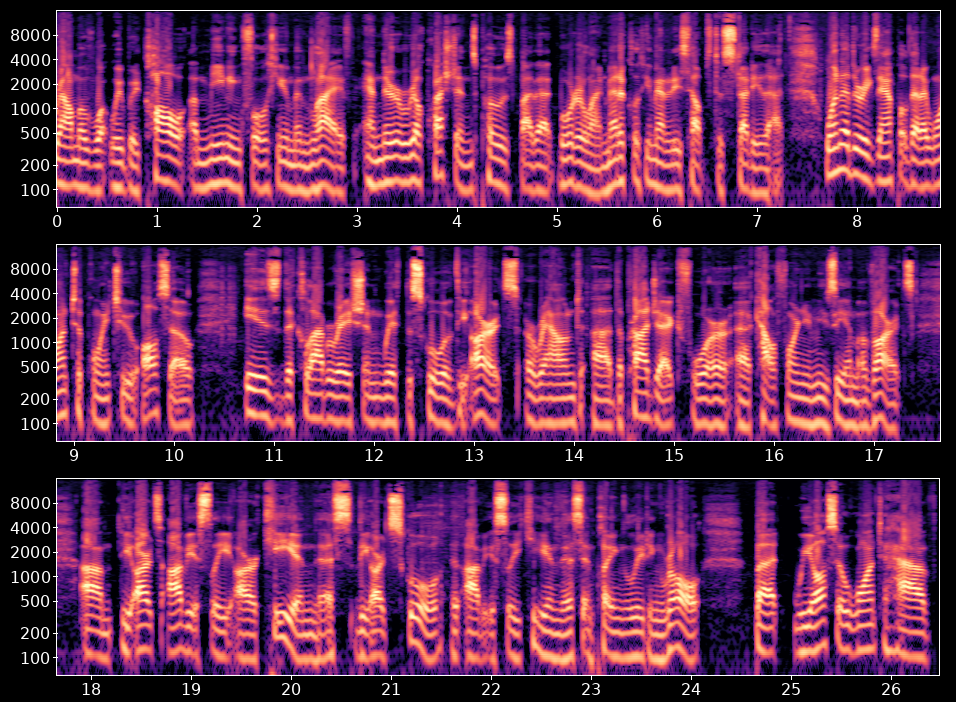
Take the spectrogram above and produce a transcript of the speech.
realm of what we would call a meaningful human life. And there are real questions posed by that borderline. Medical humanities helps to study that. One other example that I want to point to also is the collaboration with the School of the Arts around uh, the project for uh, California Museum of Arts. Um, the arts obviously are key in this, the arts school obviously key in this and playing a leading role but we also want to have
